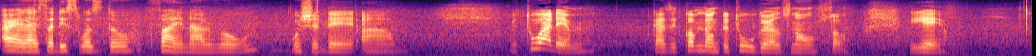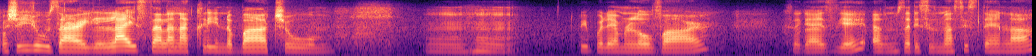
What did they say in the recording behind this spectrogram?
Alright guys, so this was the final round. which should they um the two of them because it come down to two girls now, so yeah. We should use our Lysol and I clean the bathroom. Mm-hmm. People them love her. So guys, yeah, as I said, this is my sister-in-law.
